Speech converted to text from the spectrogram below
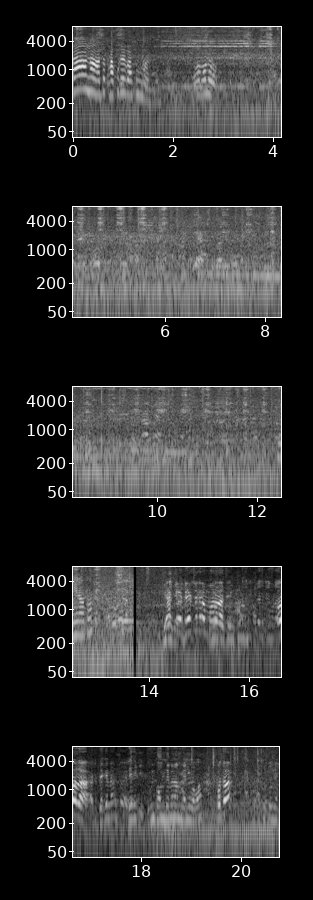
না না তো ঠাকুরের বাসন মানবো বলো। নিয়ে নাও তো। এক দেড়শো গ্রাম মারা আছে। ও দাদা একটু দেখে নেন তো। দেখেছি তুমি কম দেবে না আমি জানি বাবা। কত? একশো চল্লিশ।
